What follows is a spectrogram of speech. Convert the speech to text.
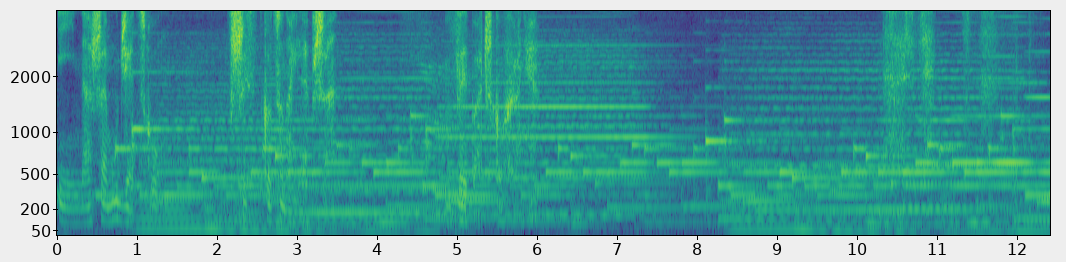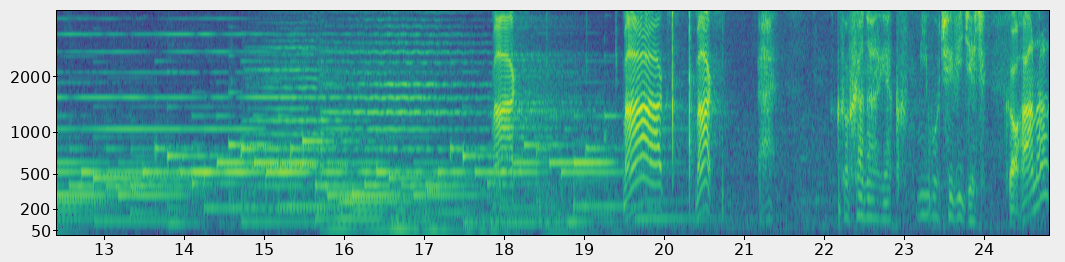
i naszemu dziecku wszystko, co najlepsze. Wybacz, kochanie. Nareszcie. Max! Max! Max! Kochana, jak miło cię widzieć. Kochana?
